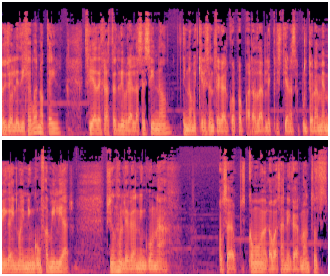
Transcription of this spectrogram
Entonces yo le dije, bueno, ok, si ya dejaste libre al asesino y no me quieres entregar el cuerpo para darle cristiana sepultura a mi amiga y no hay ningún familiar, pues yo no le veo ninguna... O sea, pues ¿cómo me lo vas a negar, no? Entonces,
